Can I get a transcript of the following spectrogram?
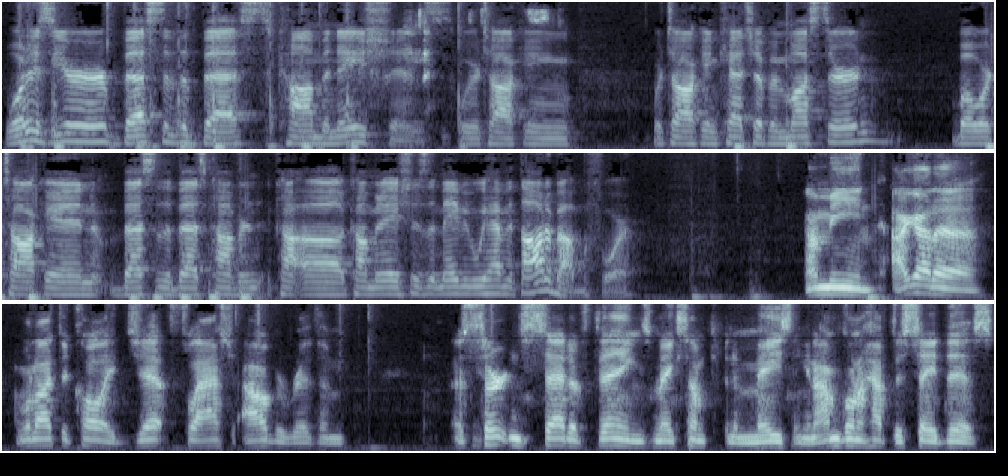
What is your best of the best combinations? We're talking, we're talking ketchup and mustard, but we're talking best of the best com- uh, combinations that maybe we haven't thought about before. I mean, I got a what I like to call a jet flash algorithm. A certain set of things make something amazing, and I'm going to have to say this:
